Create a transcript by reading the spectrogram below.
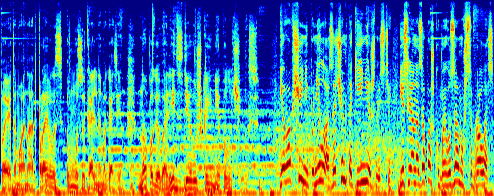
Поэтому она отправилась в музыкальный магазин. Но поговорить с девушкой не получилось. Я вообще не поняла, зачем такие нежности, если она за Пашку моего замуж собралась.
